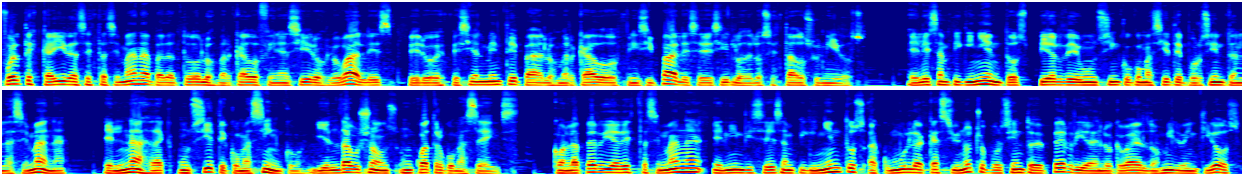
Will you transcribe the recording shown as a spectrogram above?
Fuertes caídas esta semana para todos los mercados financieros globales, pero especialmente para los mercados principales, es decir, los de los Estados Unidos. El SP 500 pierde un 5,7% en la semana, el Nasdaq un 7,5% y el Dow Jones un 4,6%. Con la pérdida de esta semana, el índice S&P 500 acumula casi un 8% de pérdida en lo que va del 2022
